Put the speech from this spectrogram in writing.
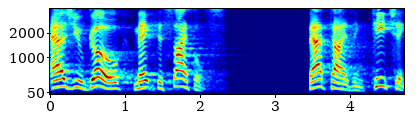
As you go, make disciples, baptizing, teaching,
